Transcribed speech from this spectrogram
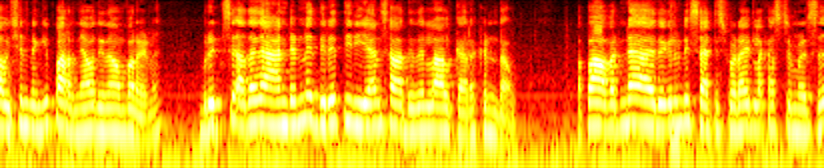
ആവശ്യം ഉണ്ടെങ്കിൽ പറഞ്ഞാൽ മതി അവൻ പറയണ്. ബ്രിക്സ് അതായത് ആന്റണിനെതിരെ തിരിയാൻ സാധ്യതയുള്ള ആൾക്കാരൊക്കെ ഉണ്ടാവും. അപ്പോൾ അവന്റെ ഏതെങ്കിലും ഡിസാറ്റിസ്ഫൈഡ് ആയിട്ടുള്ള കസ്റ്റമേഴ്സ്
